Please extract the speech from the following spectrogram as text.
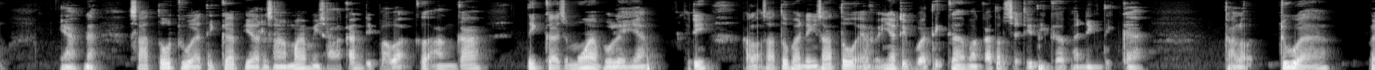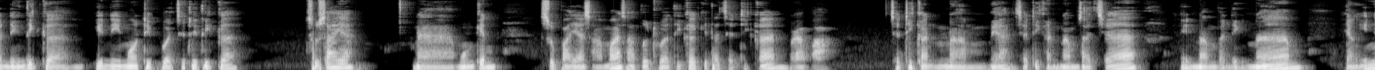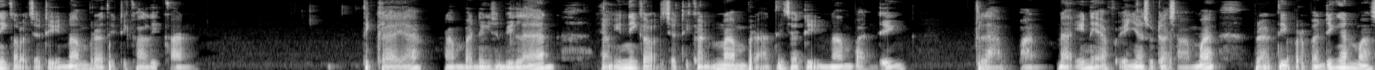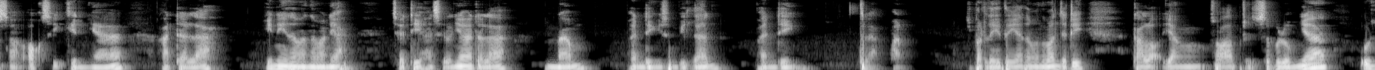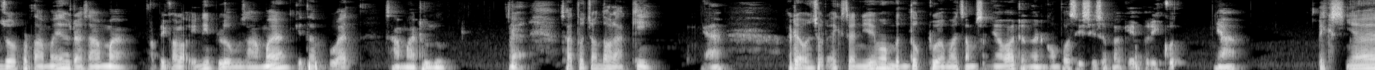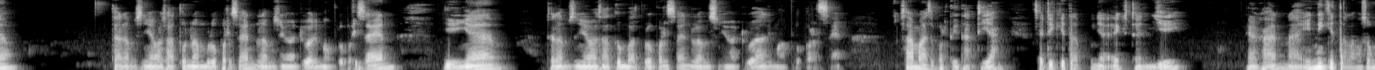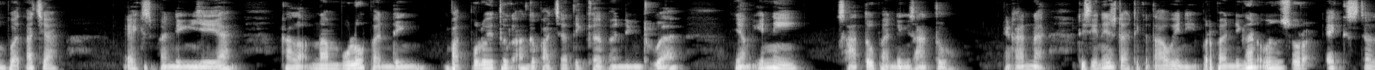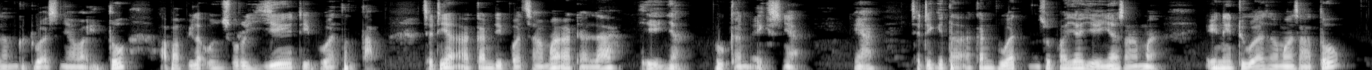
Ya, nah 1, 2, 3 biar sama misalkan dibawa ke angka 3 semua boleh ya. Jadi kalau 1 banding 1 Fe-nya dibuat 3 maka terjadi 3 banding 3. Kalau 2 banding 3 ini mau dibuat jadi 3, susah ya? Nah, mungkin supaya sama 1, 2, 3 kita jadikan berapa? Jadikan 6 ya, jadikan 6 saja. Ini 6 banding 6. Yang ini kalau jadi 6 berarti dikalikan 3 ya, 6 banding 9. Yang ini kalau dijadikan 6 berarti jadi 6 banding 8. Nah, ini Fe-nya sudah sama, berarti perbandingan massa oksigennya adalah ini teman-teman ya. Jadi hasilnya adalah 6 banding 9 banding 8. Seperti itu ya teman-teman. Jadi kalau yang soal sebelumnya unsur pertamanya sudah sama. Tapi kalau ini belum sama, kita buat sama dulu. Nah, satu contoh lagi ya. Ada unsur X dan Y membentuk dua macam senyawa dengan komposisi sebagai berikut ya X-nya dalam senyawa 1 60%, dalam senyawa 2 50%, Y-nya dalam senyawa 1 40%, dalam senyawa 2 50%. Sama seperti tadi ya. Jadi kita punya X dan Y, ya kan? Nah, ini kita langsung buat aja. X banding Y ya. Kalau 60 banding 40 itu anggap aja 3 banding 2. Yang ini 1 banding 1. Ya kan? Nah, di sini sudah diketahui nih, perbandingan unsur X dalam kedua senyawa itu apabila unsur Y dibuat tetap. Jadi yang akan dibuat sama adalah Y-nya, bukan X-nya. Ya. Jadi kita akan buat supaya Y-nya sama. Ini 2 sama 1,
